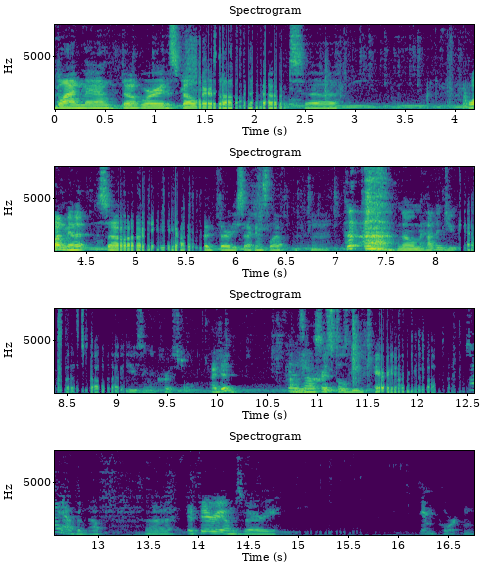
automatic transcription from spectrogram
blind man, don't worry. The spell wears off in about uh, one minute, so uh, you got a good 30 seconds left. Gnome, how did you cast that spell without using a crystal? I did. How many crystals do you carry on you at all times? I have enough. Uh, Ethereum's very important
